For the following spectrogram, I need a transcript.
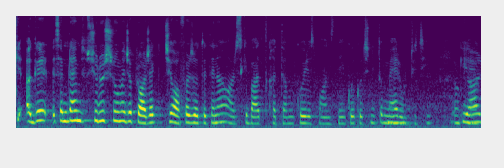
कि अगर समटाइम्स शुरू शुरू में जो प्रोजेक्ट अच्छे ऑफर्स होते थे ना और उसके बाद ख़त्म कोई रिस्पांस नहीं कोई कुछ नहीं तो मैं hmm. रोती थी okay. कि यार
